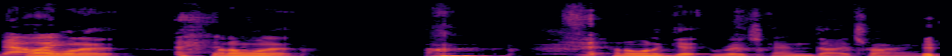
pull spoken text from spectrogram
Now I I, want to. I don't want to. I don't want to get rich and die trying.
